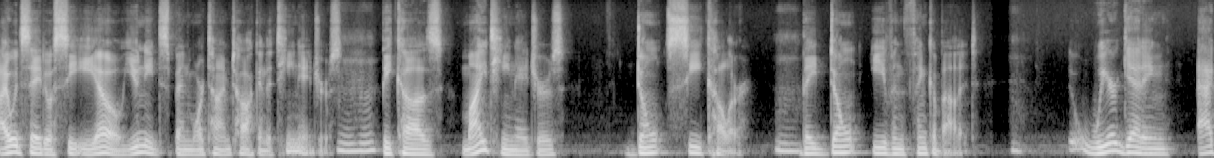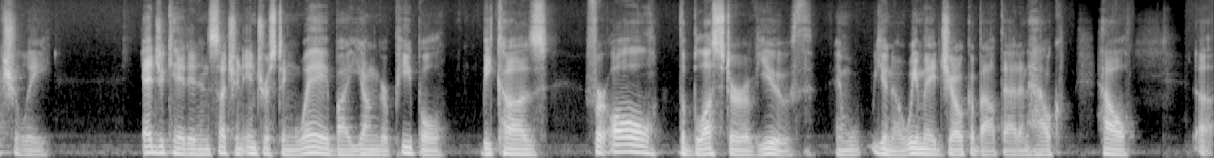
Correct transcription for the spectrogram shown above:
I would say to a CEO, you need to spend more time talking to teenagers mm-hmm. because my teenagers don't see color. Mm. They don't even think about it. Mm. We're getting actually educated in such an interesting way by younger people because for all the bluster of youth and you know we may joke about that and how how uh,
